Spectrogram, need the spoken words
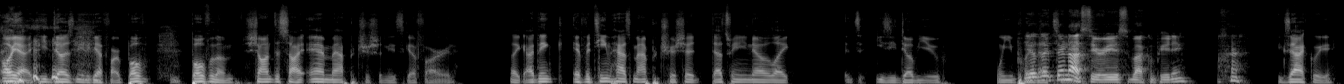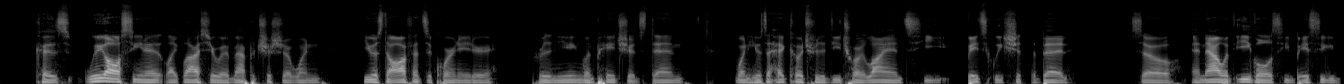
Oh yeah, he does need to get fired. Both both of them, Sean Desai and Matt Patricia needs to get fired. Like I think if a team has Matt Patricia, that's when you know like it's easy W when you play Yeah, that they're, they're not serious about competing. exactly because we all seen it like last year with Matt Patricia when he was the offensive coordinator for the New England Patriots. Then when he was the head coach for the Detroit Lions, he basically shit the bed. So and now with Eagles, he basically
